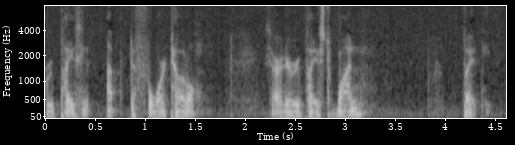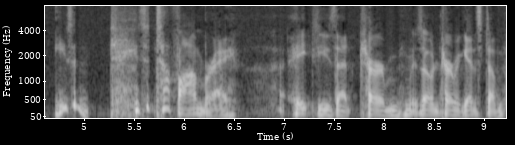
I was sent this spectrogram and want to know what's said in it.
replacing up to four total. He's already replaced one, but he's a he's a tough hombre. I hate to use that term, his own term against him,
